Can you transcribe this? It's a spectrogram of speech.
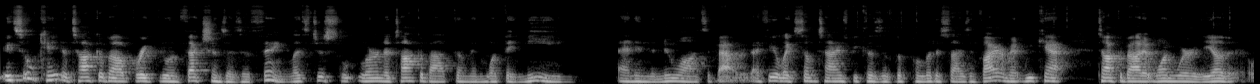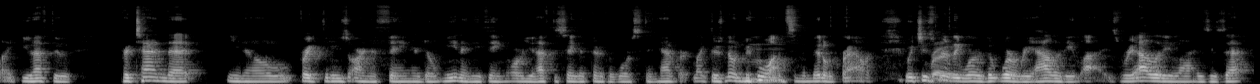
it's okay to talk about breakthrough infections as a thing. Let's just learn to talk about them and what they mean and in the nuance about it. I feel like sometimes because of the politicized environment, we can't talk about it one way or the other. Like you have to pretend that you know breakthroughs aren't a thing or don't mean anything, or you have to say that they're the worst thing ever. Like there's no mm-hmm. nuance in the middle ground, which is Right. really where the where reality lies. Reality lies is that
